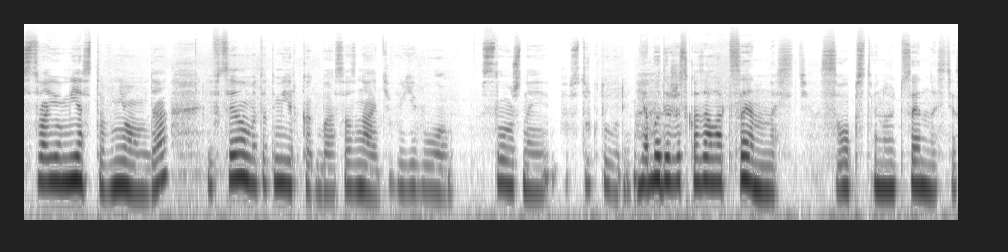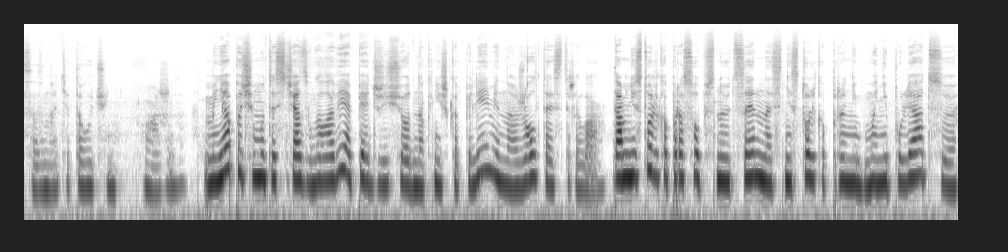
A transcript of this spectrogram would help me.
свое место в нем, да, и в целом этот мир как бы осознать в его сложной структуре. Я бы даже сказала ценность, собственную ценность осознать. Это очень важно. У меня почему-то сейчас в голове, опять же, еще одна книжка Пелемина «Желтая стрела». Там не столько про собственную ценность, не столько про манипуляцию,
